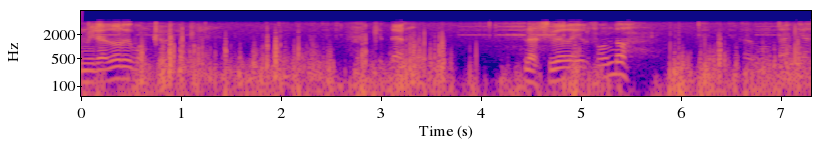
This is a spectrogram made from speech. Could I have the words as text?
mirador de Huancavelica. ¿Qué tal? La ciudad ahí al fondo, las montañas.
